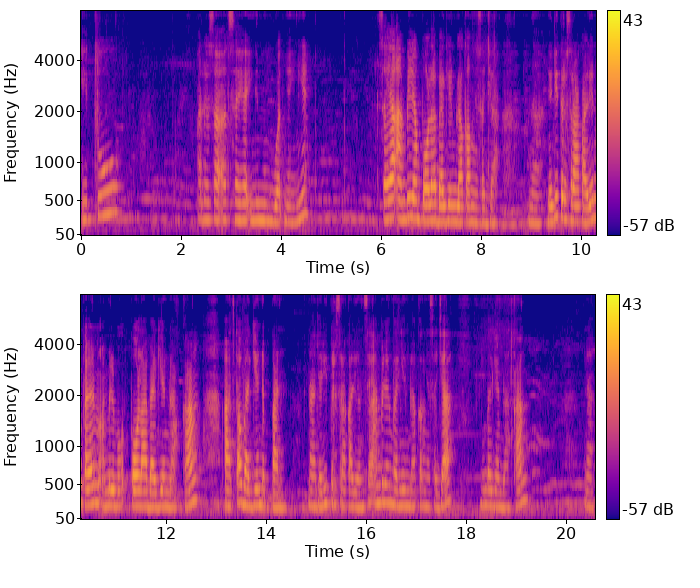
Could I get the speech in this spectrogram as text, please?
itu pada saat saya ingin membuatnya ini saya ambil yang pola bagian belakangnya saja. Nah jadi terserah kalian kalian mau ambil pola bagian belakang atau bagian depan. Nah jadi terserah kalian. Saya ambil yang bagian belakangnya saja. Ini bagian belakang. Nah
